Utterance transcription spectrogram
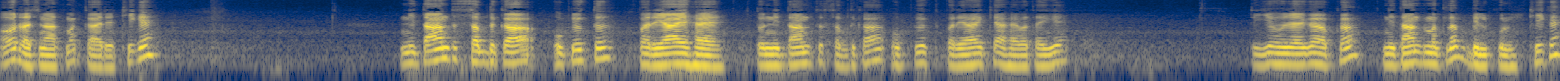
और रचनात्मक कार्य, ठीक है? नितांत शब्द का उपयुक्त पर्याय है। तो नितांत शब्द का उपयुक्त पर्याय क्या है बताइए? तो ये हो जाएगा आपका नितांत मतलब बिल्कुल, ठीक है?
